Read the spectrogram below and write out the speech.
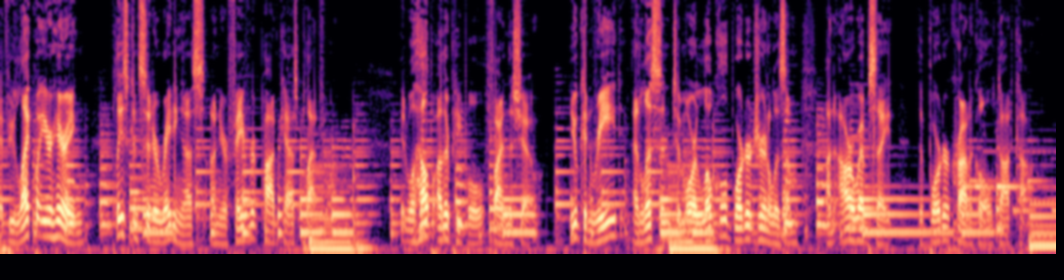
If you like what you're hearing, please consider rating us on your favorite podcast platform. It will help other people find the show. You can read and listen to more local border journalism on our website, theborderchronicle.com.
